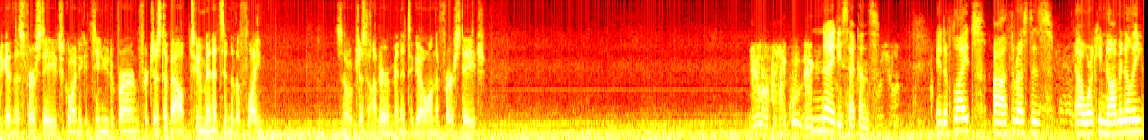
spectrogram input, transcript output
Again, this first stage going to continue to burn for just about two minutes into the flight. So just under a minute to go on the first stage. Ninety seconds. In the flight, uh, thrust is uh, working nominally.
